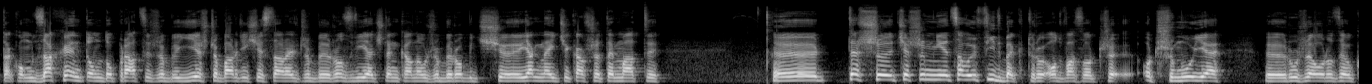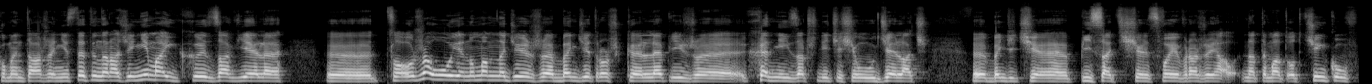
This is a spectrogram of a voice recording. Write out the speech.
taką zachętą do pracy, żeby jeszcze bardziej się starać, żeby rozwijać ten kanał, żeby robić e, jak najciekawsze tematy. E, Też cieszy mnie cały feedback, który od Was otrzy- otrzymuję, różnego rodzaju komentarze. Niestety na razie nie ma ich za wiele, co żałuję. No mam nadzieję, że będzie troszkę lepiej, że chętniej zaczniecie się udzielać, będziecie pisać swoje wrażenia na temat odcinków.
